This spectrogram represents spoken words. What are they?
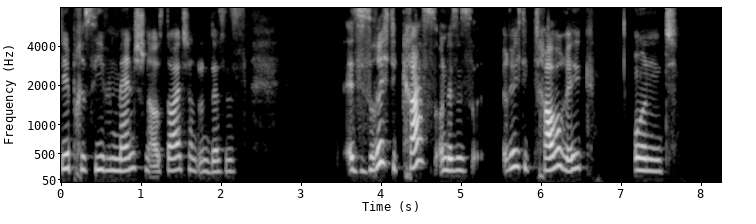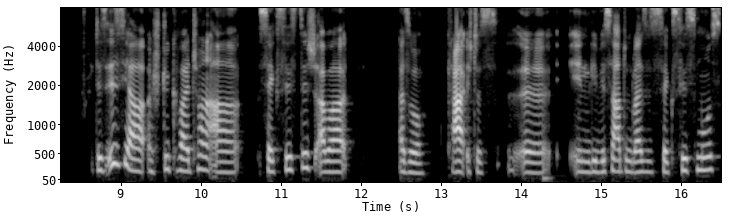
depressiven Menschen aus Deutschland und das ist es ist richtig krass und es ist richtig traurig und das ist ja ein Stück weit schon auch sexistisch, aber also, klar ist das, äh, in gewisser Art und Weise Sexismus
